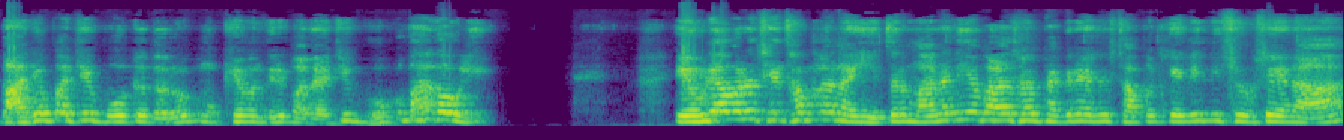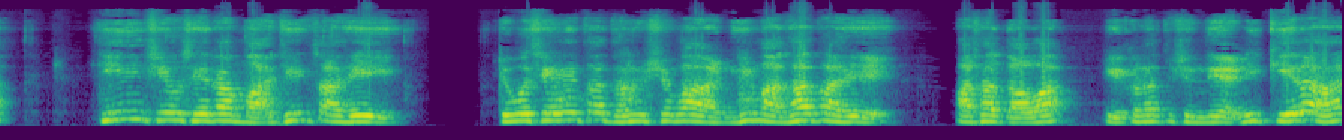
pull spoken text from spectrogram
भाजपचे बोट धरून मुख्यमंत्री पदाची भूक भागवली. एवढ्यावरच हे थांबलं नाही तर माननीय बाळासाहेब ठाकरे यांनी स्थापन केलेली शिवसेना ही शिवसेना माझीच आहे. शिवसेनेचा धनुष्यबाण ही माझाच आहे असा दावा एकनाथ शिंदे यांनी केला.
